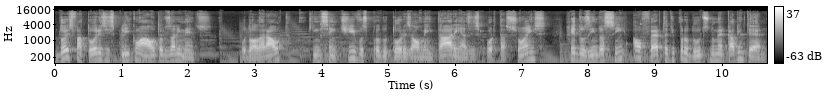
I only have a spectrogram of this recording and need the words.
dois fatores explicam a alta dos alimentos: o dólar alto que incentiva os produtores a aumentarem as exportações, reduzindo assim a oferta de produtos no mercado interno,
